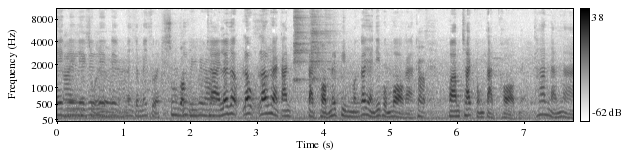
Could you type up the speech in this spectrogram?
ล็กๆใช่เล็กไม่สวยๆเล็กเลยๆมันจะไม่สวยสู้บล็อกนี้ไม่ได้ ใช่แล้วแล้วแล้วแล้วจากการตัดขอบไม่พิมพ์มันก็อย่างที่ผมบอกอะครับความชัดของตัดขอบเนี่ยถ้าหนาหนา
